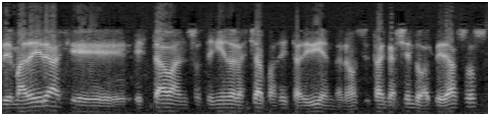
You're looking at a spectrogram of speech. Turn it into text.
de madera que estaban sosteniendo las chapas de esta vivienda, ¿no? Se están cayendo a pedazos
